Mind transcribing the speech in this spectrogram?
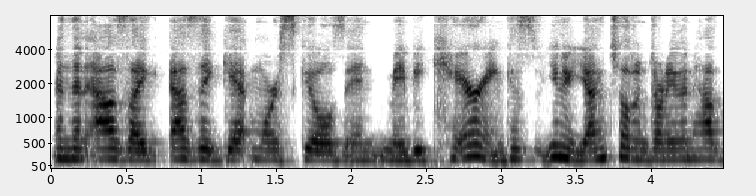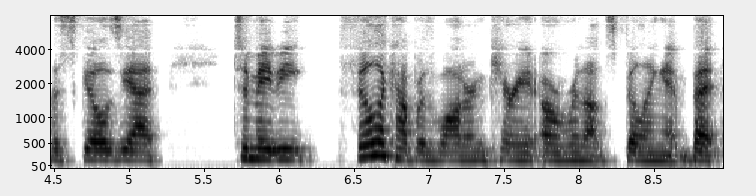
and then as like as they get more skills in maybe caring because you know young children don't even have the skills yet to maybe fill a cup with water and carry it over without spilling it. But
